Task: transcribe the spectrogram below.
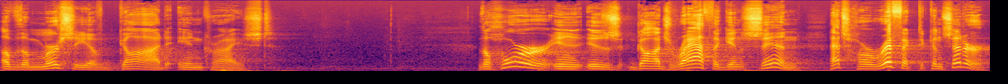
of the mercy of God in Christ. The horror is God's wrath against sin. That's horrific to consider.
